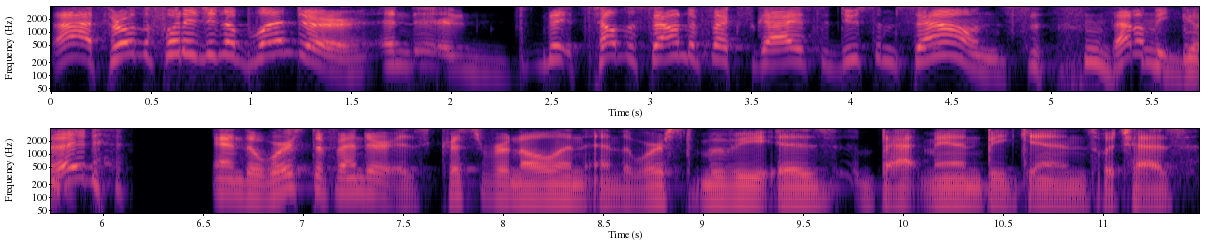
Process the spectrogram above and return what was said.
ah throw the footage in a blender and uh, tell the sound effects guys to do some sounds. That'll be good. And the worst offender is Christopher Nolan, and the worst movie is Batman Begins, which has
